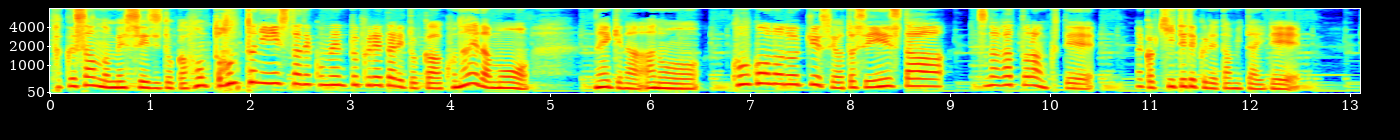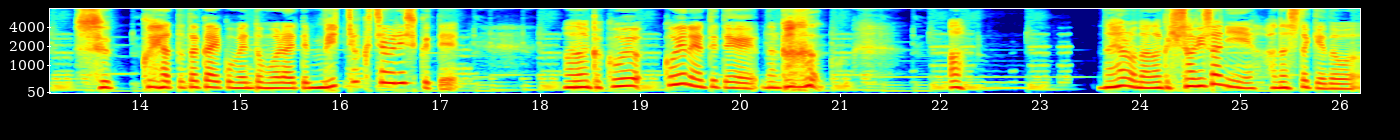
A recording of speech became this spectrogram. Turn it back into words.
たくさんのメッセージとか、ほん、本当にインスタでコメントくれたりとか、この間も、なんやっけな、あの、高校の同級生、私インスタ繋がっとらんくて、なんか聞いててくれたみたいで、すっごい温かいコメントもらえて、めちゃくちゃ嬉しくて、あ、なんかこういう、こういうのやってて、なんかあ、なんやろな、なんか久々に話したけど、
